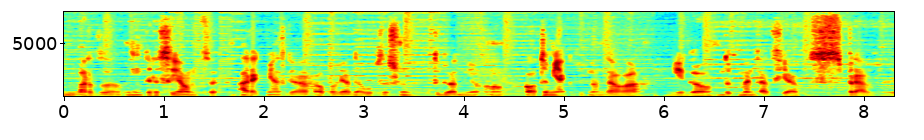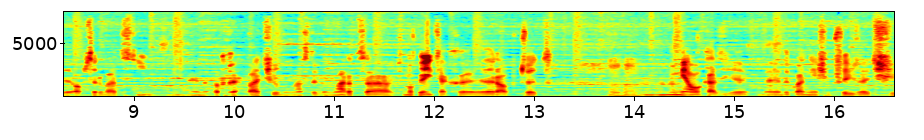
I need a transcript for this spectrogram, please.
bardzo interesujące. Arek Miazga opowiadał w zeszłym tygodniu o, o tym, jak wyglądała jego dokumentacja sprawy obserwacji na Podkarpaciu 12 marca w okolicach Robczyc. Mhm. Miał okazję e, dokładnie się przyjrzeć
